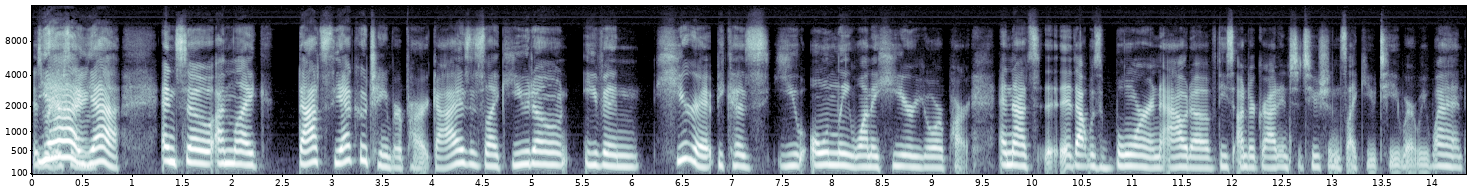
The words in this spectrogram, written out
Is what you're yeah, saying. yeah. And so I'm like, that's the echo chamber part, guys. Is like you don't even hear it because you only want to hear your part, and that's eh, that was born out of these undergrad institutions like UT where we went.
